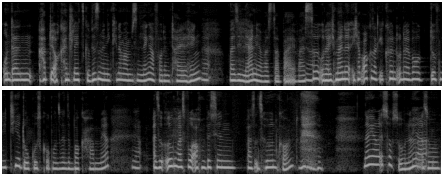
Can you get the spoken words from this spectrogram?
und dann habt ihr auch kein schlechtes Gewissen, wenn die Kinder mal ein bisschen länger vor dem Teil hängen. Ja weil sie lernen ja was dabei, weißt ja. du? Oder ich meine, ich habe auch gesagt, ihr könnt unter der Woche dürfen die Tierdokus gucken, und so, wenn sie Bock haben, ja? ja. Also irgendwas, wo auch ein bisschen was ins Hirn kommt. naja, ist doch so, ne? Ja, also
